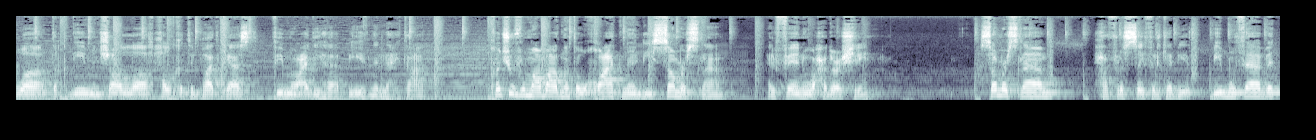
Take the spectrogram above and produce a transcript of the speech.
وتقديم إن شاء الله حلقة البودكاست في موعدها بإذن الله تعالى. خلينا مع بعضنا توقعاتنا ل SummerSlam 2021. SummerSlam حفل الصيف الكبير بمثابة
